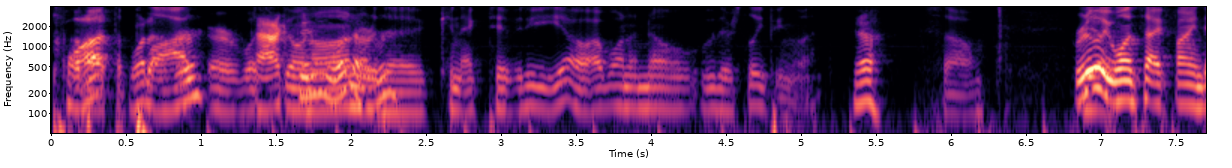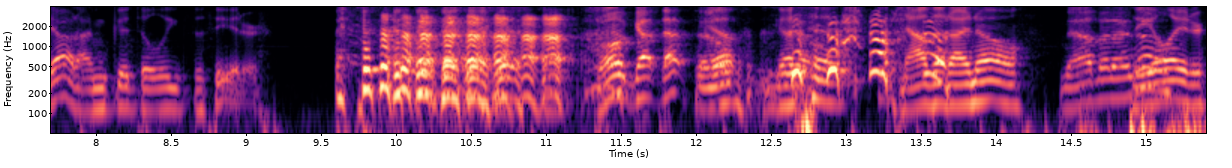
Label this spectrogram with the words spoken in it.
Plot, about the whatever. plot or what's Acting, going on whatever. or the connectivity. Yo, I want to know who they're sleeping with. yeah. So, really, once I find out, I'm good to leave the theater. Well, got that settled. Yep. got that. now that I know. Now that I See know. See you later.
